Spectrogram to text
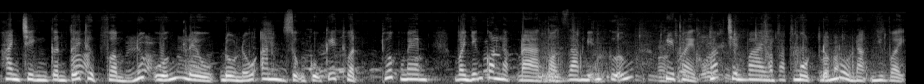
Hành trình cần tới thực phẩm, nước uống, lều, đồ nấu ăn, dụng cụ kỹ thuật, thuốc men và những con lạc đà tỏ ra miễn cưỡng khi phải khoác trên vai một đống đồ nặng như vậy.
